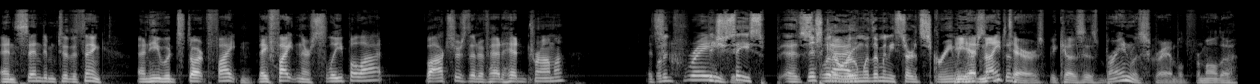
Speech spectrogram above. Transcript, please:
and send him to the thing, and he would start fighting. They fight in their sleep a lot. Boxers that have had head trauma. It's What did- crazy. Did you say he uh, This split guy- a room with him and he started screaming? he or had night terrors because his brain was scrambled from all the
